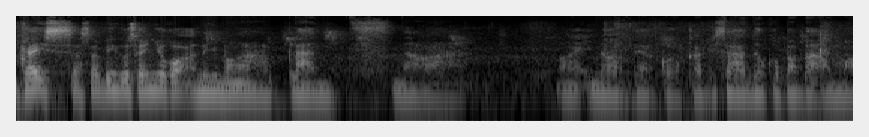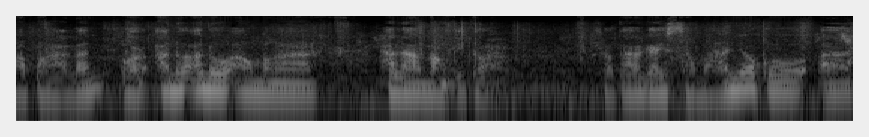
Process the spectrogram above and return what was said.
guys, sasabihin ko sa inyo kung ano yung mga plants na mga in-order ko. Kabisado ko pa ba ang mga pangalan? Or ano-ano ang mga halamang ito? So tara guys, samahan nyo ako at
